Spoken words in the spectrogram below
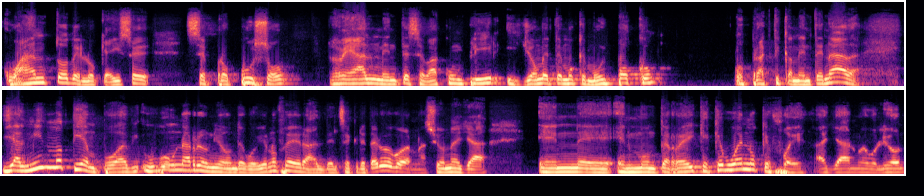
¿cuánto de lo que ahí se, se propuso realmente se va a cumplir? Y yo me temo que muy poco o prácticamente nada. Y al mismo tiempo hubo una reunión de gobierno federal del secretario de gobernación allá en, eh, en, Monterrey, que qué bueno que fue allá en Nuevo León,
